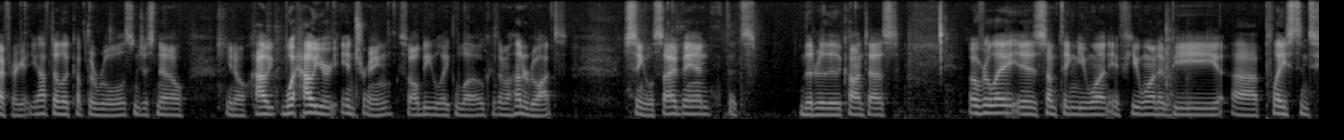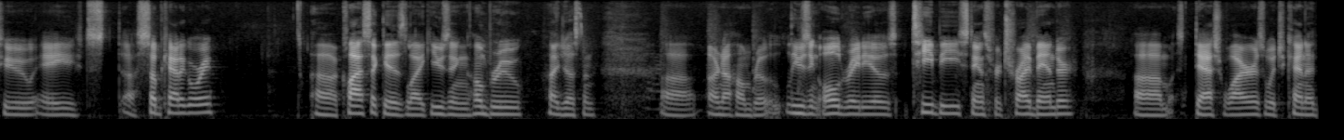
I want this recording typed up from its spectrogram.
I, forget. You have to look up the rules and just know you know how how you're entering. So I'll be like low because I'm 100 watts. Single sideband. That's literally the contest. Overlay is something you want if you want to be uh, placed into a, a subcategory. Uh, classic is like using homebrew. Hi, Justin. Uh, or not homebrew. Using old radios. TB stands for tribander. Um, dash wires, which kind of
